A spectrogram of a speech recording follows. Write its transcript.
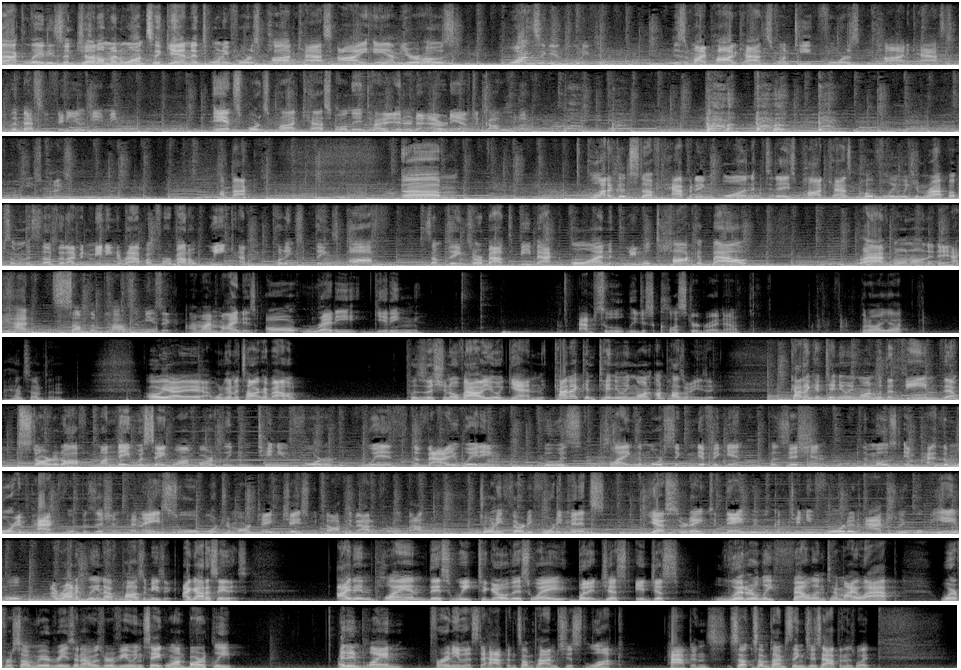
Back, ladies and gentlemen, once again at 24's podcast. I am your host, once again, 24. This is my podcast, 24's podcast, the best video gaming and sports podcast on the entire internet. I already have to call it Jesus Christ. I'm back. Um, a lot of good stuff happening on today's podcast. Hopefully, we can wrap up some of the stuff that I've been meaning to wrap up for about a week. I've been putting some things off. Some things are about to be back on. We will talk about what I have going on today. I had something positive music. Uh, My mind is already getting absolutely just clustered right now. What do I got? I had something. Oh yeah, yeah, yeah. We're gonna talk about positional value again. Kind of continuing on, unpause my music. Kind of continuing on with a theme that started off Monday with Saquon Barkley, continued forward with evaluating who is playing the more significant position, the most impact, the more impactful position, Penei Sewell or Ja'Marr Chase. We talked about it for about 20, 30, 40 minutes yesterday. Today we will continue forward and actually will be able, ironically enough, pause the music. I gotta say this. I didn't plan this week to go this way, but it just it just literally fell into my lap where for some weird reason I was reviewing Saquon Barkley. I didn't plan for any of this to happen. Sometimes just luck happens. So, sometimes things just happen this way.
